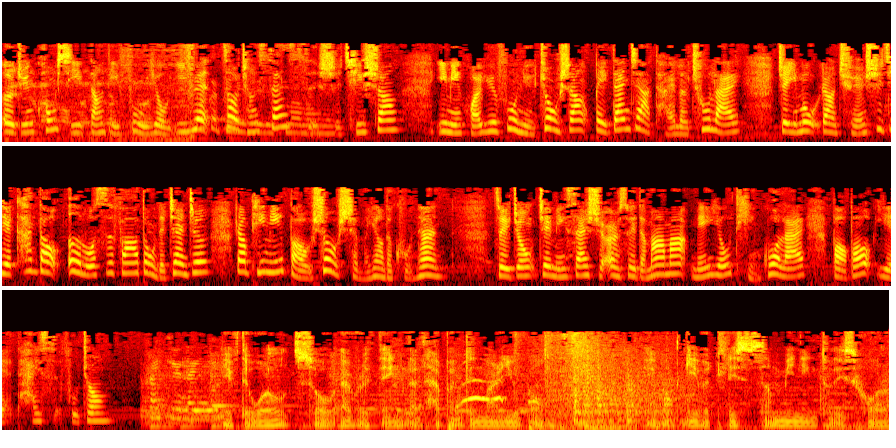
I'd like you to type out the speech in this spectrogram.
俄军空袭当地妇幼医院，造成三死十七伤，一名怀孕妇女重伤，被担架抬了出来。这一幕让全世界看到俄罗斯发动的战争让平民饱受什么样的苦难。最终，这名三十二岁的妈妈没有挺过来，宝宝也胎死腹中。If the world saw everything that happened in Mariupol, it would give at least some meaning to this horror.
